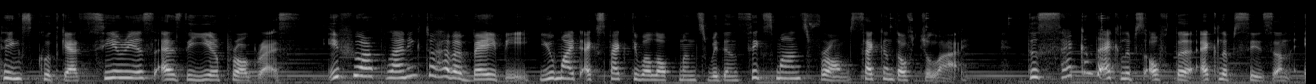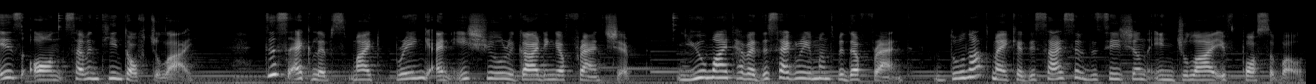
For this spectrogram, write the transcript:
things could get serious as the year progresses. If you are planning to have a baby, you might expect developments within 6 months from 2nd of July. The second eclipse of the eclipse season is on 17th of July. This eclipse might bring an issue regarding a friendship. You might have a disagreement with a friend. Do not make a decisive decision in July if possible.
